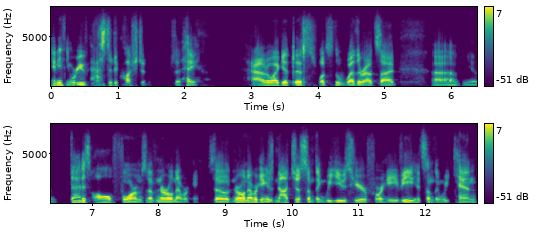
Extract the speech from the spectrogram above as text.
anything where you've asked it a question, said, "Hey, how do I get this? What's the weather outside?" Uh, you know, that is all forms of neural networking. So neural networking is not just something we use here for AV, it's something we can,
